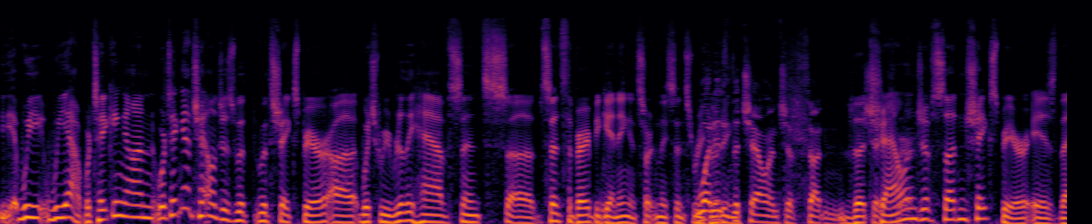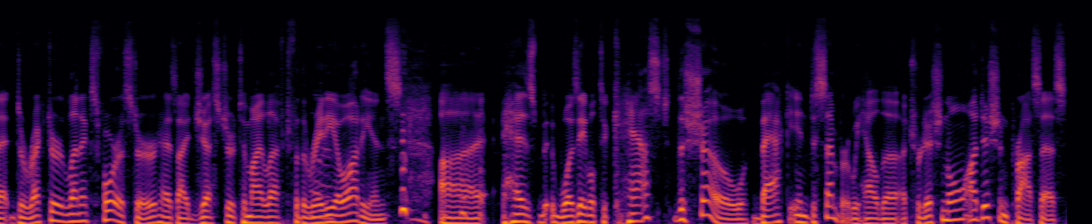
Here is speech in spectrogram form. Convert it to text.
we we yeah we're taking on we're taking on challenges with with Shakespeare, uh, which we really have since uh, since the very beginning, and certainly since rebooting. what is the challenge of sudden The challenge of sudden Shakespeare is that director Lennox Forrester, as I gesture to my left for the radio audience, uh, has was able to cast the show back in December. We held a, a traditional audition process,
